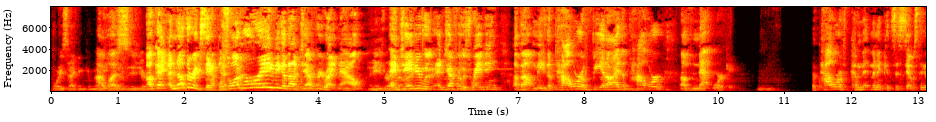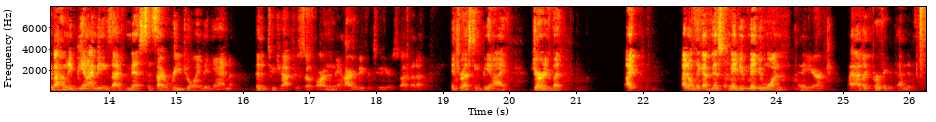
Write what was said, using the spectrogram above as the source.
40 second commercial. I was. okay, another example. So I'm raving about Jeffrey right now, and, and Jeffrey was and Jeffrey was raving about me. The power of BNI, the power of networking mm-hmm. The power of commitment and consistency. I was thinking about how many BNI meetings I've missed since I rejoined again. Been in two chapters so far, and then they hired me for two years. So I've had an interesting BNI journey. But I, I don't think I've missed maybe maybe one in a year. I have like perfect attendance.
